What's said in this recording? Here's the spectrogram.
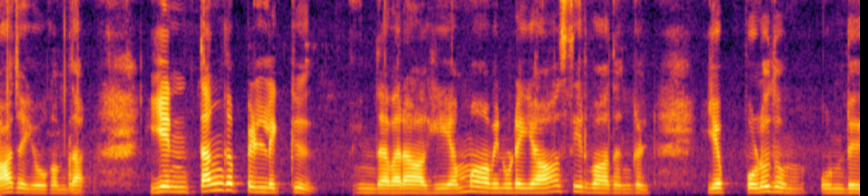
ராஜயோகம்தான். என் தங்கப்பிள்ளைக்கு இந்த வராகி அம்மாவினுடைய ஆசீர்வாதங்கள் எப்பொழுதும் உண்டு.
